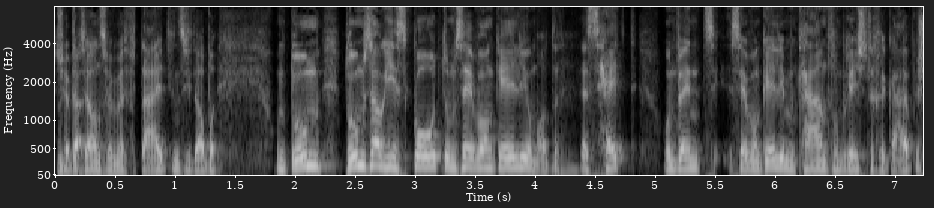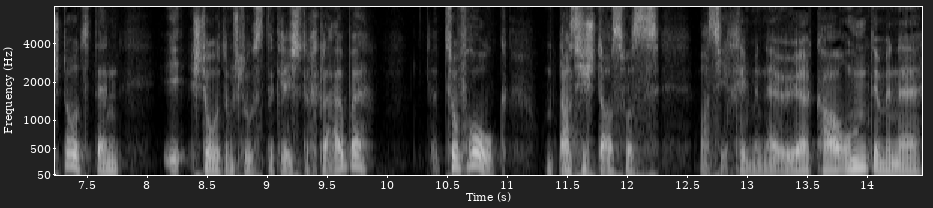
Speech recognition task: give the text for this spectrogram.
Das ist Und etwas anderes, wenn man verteidigt und so weiter. Aber, und darum, darum sage ich, es geht ums Evangelium, oder? Es hat, und wenn das Evangelium im Kern vom christlichen Glauben steht, dann steht am Schluss der christliche Glaube zur Frage. Und das ist das, was, was ich in einem ÖRK und in einem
